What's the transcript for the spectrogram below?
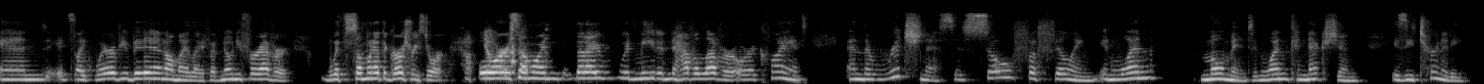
And it's like, where have you been all my life? I've known you forever with someone at the grocery store or someone that I would meet and have a lover or a client. And the richness is so fulfilling in one moment, in one connection is eternity.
